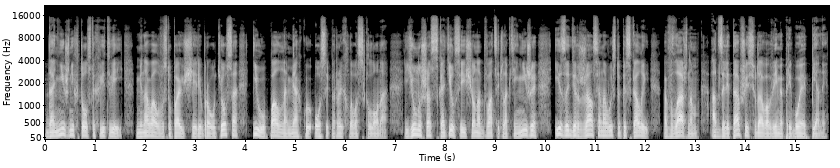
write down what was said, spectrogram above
до нижних толстых ветвей, миновал выступающее ребро утеса и упал на мягкую осыпь рыхлого склона. Юноша скатился еще на 20 локтей ниже и задержался на выступе скалы, влажном, от залетавшей сюда во время прибоя пены.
